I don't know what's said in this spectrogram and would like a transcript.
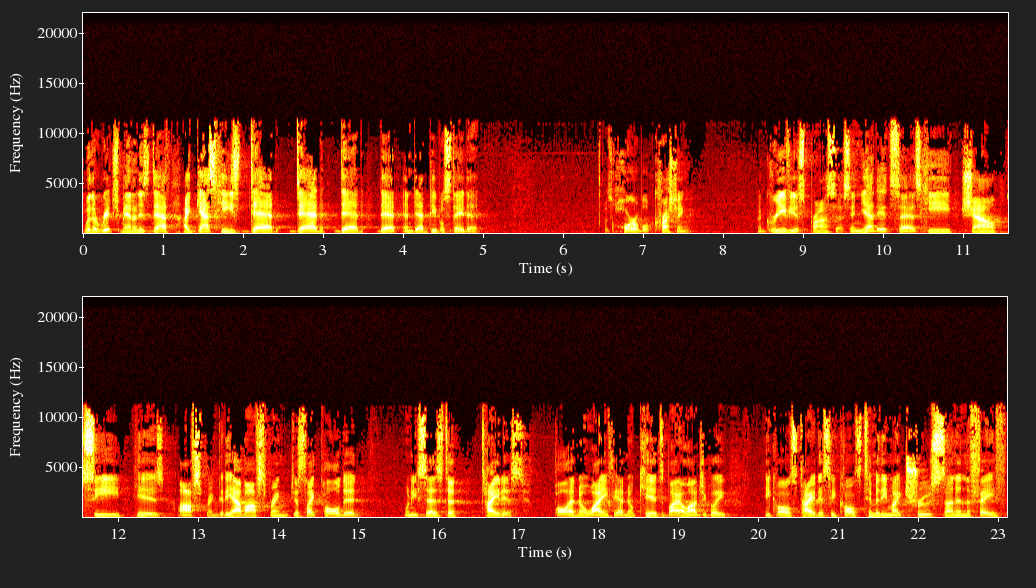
with a rich man in his death, I guess he's dead. Dead, dead, dead. And dead people stay dead. It was a horrible, crushing a grievous process. And yet it says, He shall see his offspring. Did he have offspring? Just like Paul did when he says to Titus, Paul had no wife, he had no kids biologically. He calls Titus, he calls Timothy my true son in the faith.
